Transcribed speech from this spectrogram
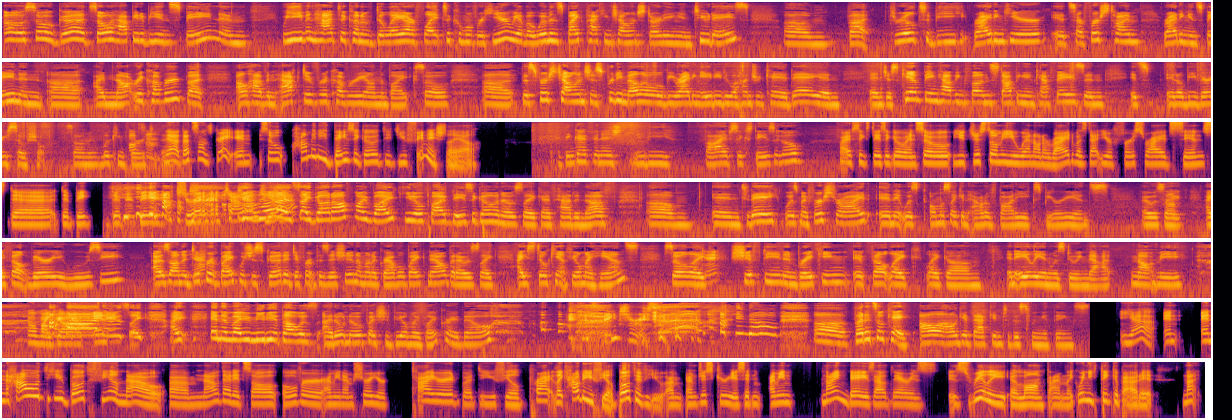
Oh, so good! So happy to be in Spain, and we even had to kind of delay our flight to come over here. We have a women's bike packing challenge starting in two days, um, but thrilled to be riding here. It's our first time riding in Spain, and uh, I'm not recovered, but I'll have an active recovery on the bike. So uh, this first challenge is pretty mellow. We'll be riding 80 to 100k a day, and and just camping, having fun, stopping in cafes, and it's it'll be very social. So I'm looking forward awesome. to that. Yeah, that sounds great. And so, how many days ago did you finish, Lael? I think I finished maybe five, six days ago five six days ago and so you just told me you went on a ride. Was that your first ride since the the big the big yeah. challenge? it was. Yeah. i got off my bike you know five days ago and i was like i've had enough. Um, and today was my first ride and it was almost like an out of body experience. I was like i felt very woozy I was on a different yeah. bike, which is good, a different position. I'm on a gravel bike now, but I was like, I still can't feel my hands. So like okay. shifting and braking, it felt like like um an alien was doing that, not me. Oh my god! and it was like I, and then my immediate thought was, I don't know if I should be on my bike right now. it's dangerous. I know, uh, but it's okay. I'll I'll get back into the swing of things. Yeah, and and how do you both feel now? Um, now that it's all over. I mean, I'm sure you're tired, but do you feel pride? Like, how do you feel, both of you? I'm I'm just curious. It, I mean, nine days out there is is really a long time. Like when you think about it, not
